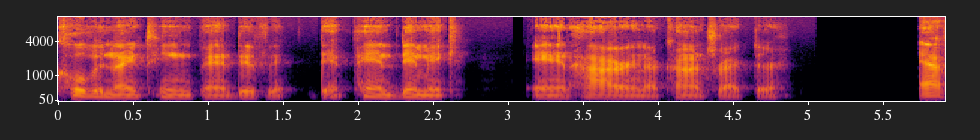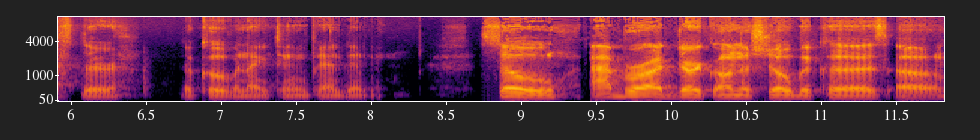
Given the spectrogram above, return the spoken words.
COVID nineteen pandemic pandemic and hiring a contractor after the COVID 19 pandemic. So I brought Dirk on the show because um,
